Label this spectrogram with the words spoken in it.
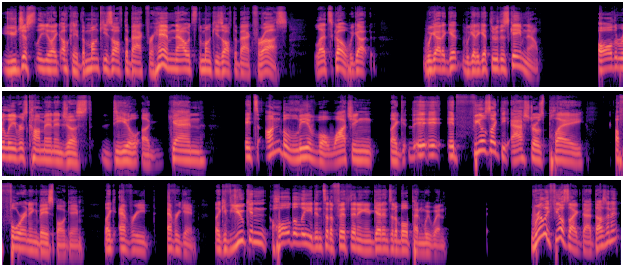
you just you're like, okay, the monkey's off the back for him. Now it's the monkey's off the back for us. Let's go. We got we got to get we got to get through this game now. All the relievers come in and just deal again. It's unbelievable watching like it, it, it feels like the Astros play a four inning baseball game like every every game. Like if you can hold a lead into the fifth inning and get into the bullpen, we win. Really feels like that, doesn't it?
